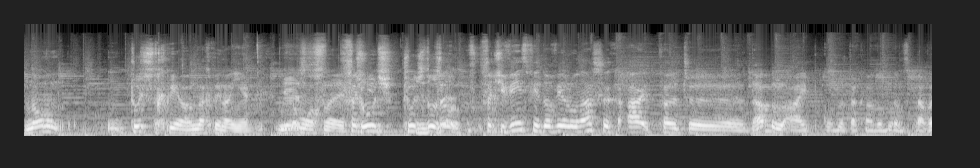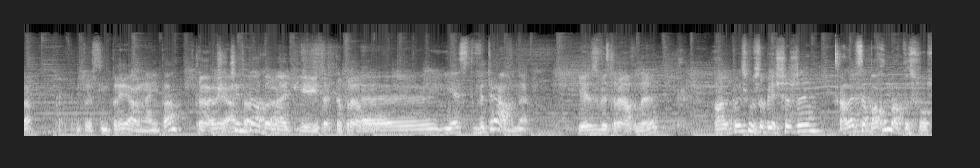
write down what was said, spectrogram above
No, czuć chmiel, na chmielenie. No jest, mocno jest. czuć, czuć dużo. W przeciwieństwie do wielu naszych IPA czy Double IPA, kurde tak na dobrą sprawę, to jest imperialna IPA. Tak, Imperial, czym tak, double. IPA tak naprawdę. E, jest wytrawne. Jest wytrawny. Ale powiedzmy sobie szczerze, Ale w zapachu ma to sos.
